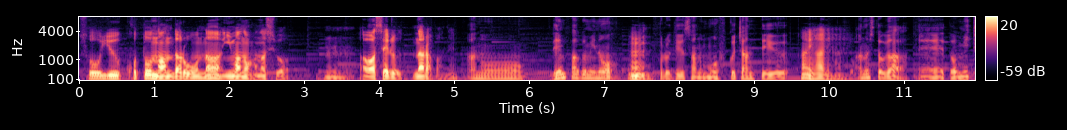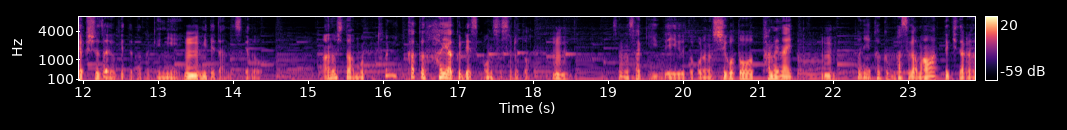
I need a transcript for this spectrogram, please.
そういうことなんだろうな今の話はうん。合わせるならばね。あのー電波組のうん。プロデューサーのもふくちゃんっていうはいはいはい。あの人が、えー、と密着取材を受けてた時にうん。見てたんですけど、あの人はもうとにかく早くレスポンスすると。うん。そのさっきで言うところの仕事をためないと。うん。とにかくパスが回ってきたら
